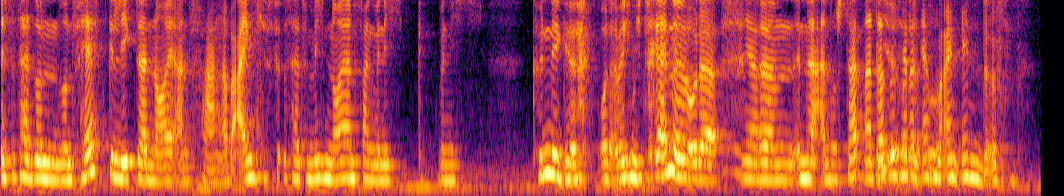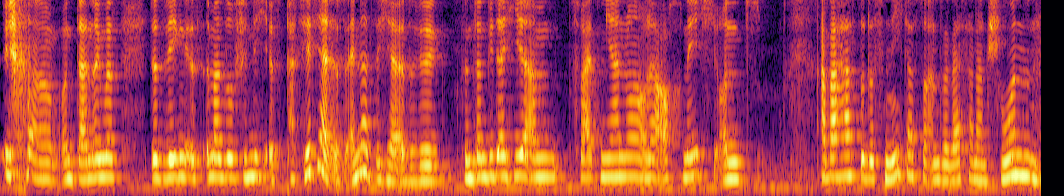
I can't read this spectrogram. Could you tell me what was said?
ist es halt so ein, so ein festgelegter Neuanfang, aber eigentlich ist, ist halt für mich ein Neuanfang, wenn ich, wenn ich kündige oder wenn ich mich trenne oder Ja. ähm, in eine andere Stadt Na, das ist ja dann so. erstmal ein Ende. Ja, und dann irgendwas. Deswegen ist immer so, finde ich, es passiert ja, es ändert sich ja. Also wir sind dann wieder hier am 2. Januar oder auch nicht. Und Aber hast du das nicht, dass du an Silvester dann schon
